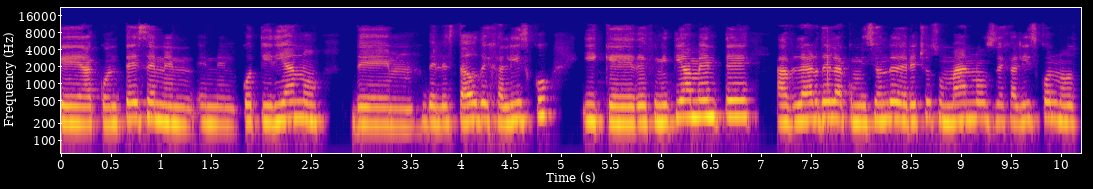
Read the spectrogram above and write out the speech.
que acontecen en, el cotidiano del estado de Jalisco y que definitivamente hablar de la Comisión de Derechos Humanos de Jalisco nos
